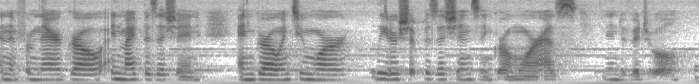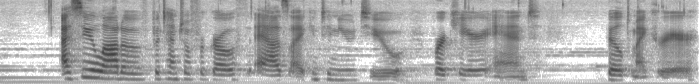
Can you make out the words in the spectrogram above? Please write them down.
and then from there grow in my position and grow into more leadership positions and grow more as an individual. I see a lot of potential for growth as I continue to work here and build my career.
